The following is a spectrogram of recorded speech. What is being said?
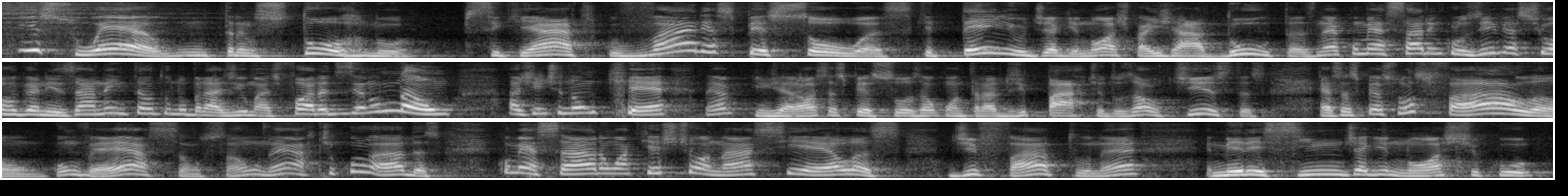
Isso é um transtorno psiquiátrico, várias pessoas que têm o diagnóstico, aí já adultas, né, começaram inclusive a se organizar, nem tanto no Brasil, mas fora, dizendo não, a gente não quer, né, em geral essas pessoas, ao contrário de parte dos autistas, essas pessoas falam, conversam, são né, articuladas, começaram a questionar se elas, de fato, né, mereciam um diagnóstico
